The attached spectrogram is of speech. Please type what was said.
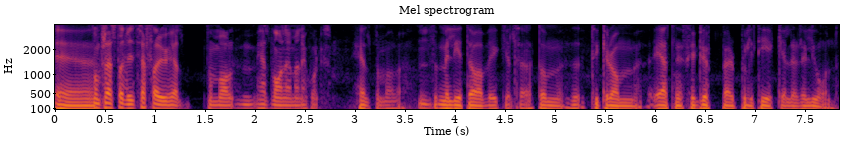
Eh, de flesta vi träffar är ju helt, normal, helt vanliga människor. Liksom. Helt normala, mm. med lite avvikelser, att de tycker om etniska grupper, politik eller religion.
